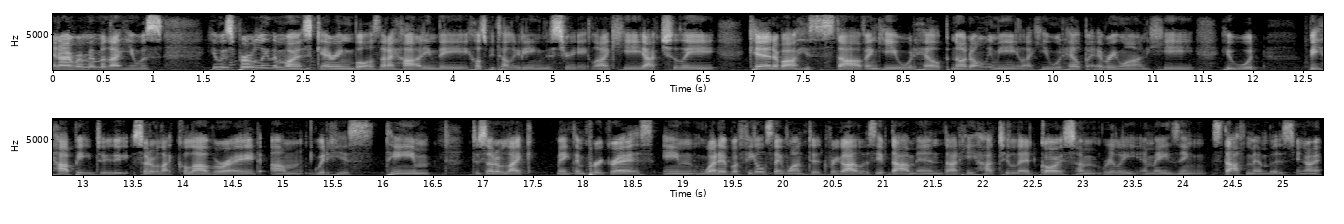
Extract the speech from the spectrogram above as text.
And i remember that he was he was probably the most caring boss that i had in the hospitality industry. Like he actually cared about his staff and he would help not only me like he would help everyone. He he would be happy to sort of like collaborate um, with his team to sort of like make them progress in whatever fields they wanted, regardless if that meant that he had to let go some really amazing staff members, you know.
